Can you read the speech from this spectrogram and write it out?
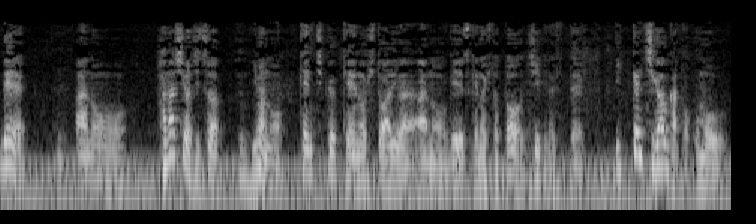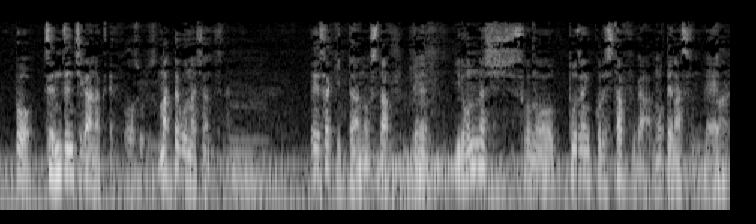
であの話は実は今の建築系の人あるいはあの芸術系の人と地域の人って一見違うかと思うと全然違わなくて全く同じなんですね。でさっき言ったあのスタッフっていろんなしその当然これスタッフがもてなすんで、は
